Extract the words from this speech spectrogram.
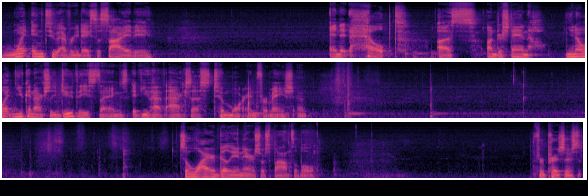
went into everyday society and it helped us understand you know what you can actually do these things if you have access to more information so why are billionaires responsible for prisoners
